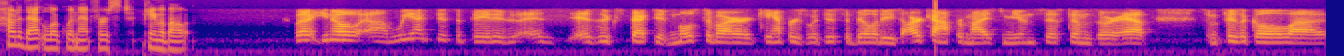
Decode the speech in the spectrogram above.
how did that look when that first came about? But you know, um, we anticipated, as as expected, most of our campers with disabilities are compromised immune systems or have some physical, uh,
